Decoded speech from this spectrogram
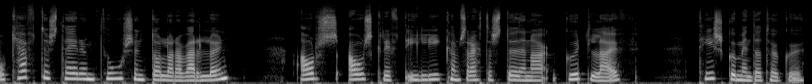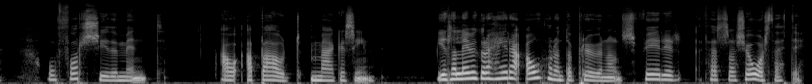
og keftust þeir um 1000 dólara verðlaun, árs áskrift í líkamsræktastöðina Good Life, tískumyndatöku og forsýðumynd á About Magazine. Ég ætla að lefa ykkur að heyra áhöröndapröfunans fyrir þessa sjóastætti.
